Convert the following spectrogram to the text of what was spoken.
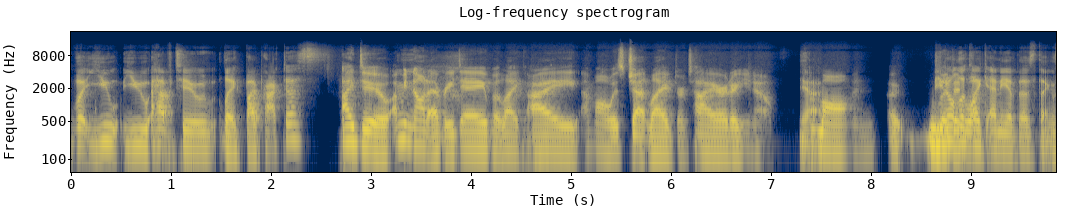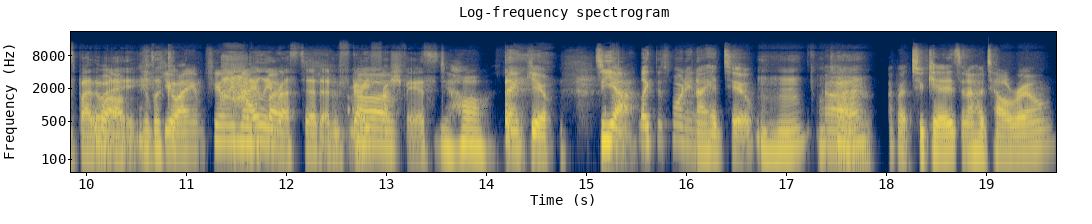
but you you have to like by practice. I do. I mean, not every day, but like I, I'm always jet lagged or tired, or you know, Yeah. mom and uh, You don't look like any of those things, by the well, way. You look you. I am feeling highly rested and very Oh. fresh faced. Oh, thank you. So yeah, like this morning I had two. Mm-hmm. Okay. Um, I've got two kids in a hotel room,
